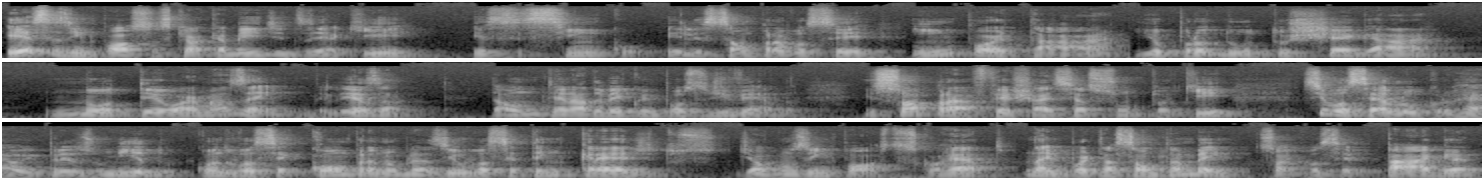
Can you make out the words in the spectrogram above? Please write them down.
Esses impostos que eu acabei de dizer aqui, esses cinco, eles são para você importar e o produto chegar no teu armazém, beleza? Então não tem nada a ver com imposto de venda. E só para fechar esse assunto aqui, se você é lucro real e presumido, quando você compra no Brasil, você tem créditos de alguns impostos, correto? Na importação também. Só que você paga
